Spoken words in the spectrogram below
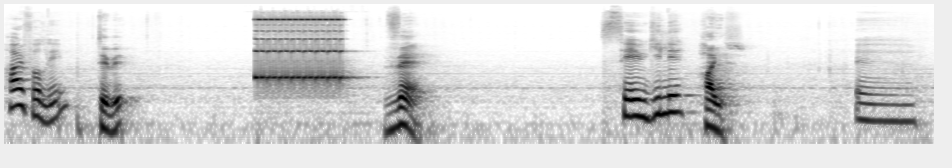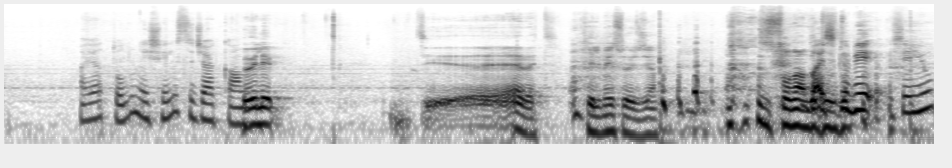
Harf alayım. Tabi. Ve. Sevgili. Hayır. Ee, hayat dolu, neşeli, sıcakkanlı. Böyle Ee, evet kelimeyi söyleyeceğim. Son anda Başka durdum. bir şey yok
